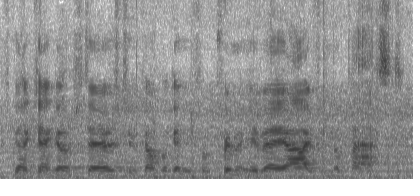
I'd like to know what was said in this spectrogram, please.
This guy can't get upstairs, too complicated for primitive AI from the past.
